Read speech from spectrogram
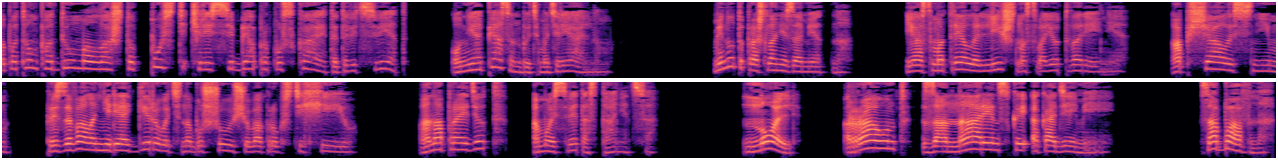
но потом подумала, что пусть через себя пропускает, это ведь свет. Он не обязан быть материальным. Минута прошла незаметно. Я осмотрела лишь на свое творение, общалась с ним, призывала не реагировать на бушующую вокруг стихию. Она пройдет, а мой свет останется. Ноль. Раунд за Наринской академией. Забавно.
